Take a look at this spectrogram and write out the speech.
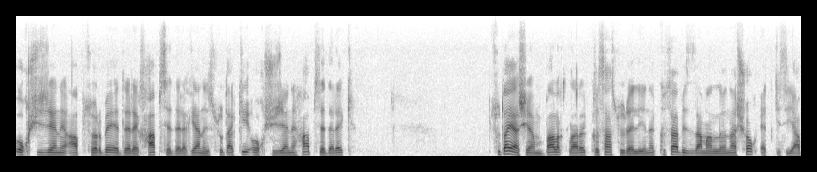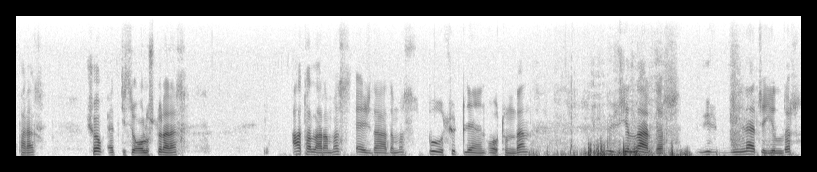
oksijeni absorbe ederek, hapsederek yani sudaki oksijeni hapsederek suda yaşayan balıkları kısa süreliğine, kısa bir zamanlığına şok etkisi yaparak, şok etkisi oluşturarak atalarımız, ecdadımız bu sütleyen otundan yüzyıllardır, yüz binlerce yıldır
